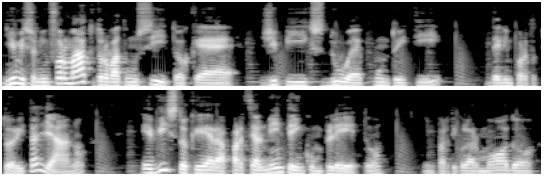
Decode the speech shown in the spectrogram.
Io mi sono informato, ho trovato un sito che è gpx2.it dell'importatore italiano e visto che era parzialmente incompleto, in particolar modo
